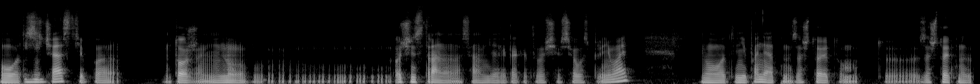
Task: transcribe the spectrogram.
Вот, mm-hmm. сейчас, типа, тоже, ну, очень странно, на самом деле, как это вообще все воспринимать. Вот, и непонятно, за что это, э, за что это,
